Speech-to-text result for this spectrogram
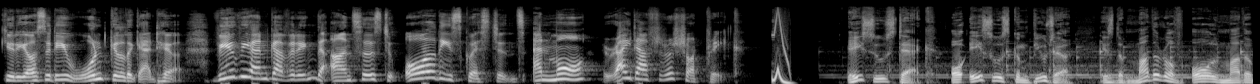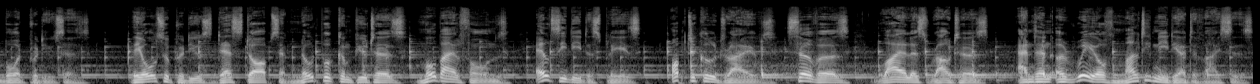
Curiosity won't kill the cat here. We'll be uncovering the answers to all these questions and more right after a short break. ASUSTeK or ASUS Computer is the mother of all motherboard producers. They also produce desktops and notebook computers, mobile phones, LCD displays, optical drives, servers, wireless routers, and an array of multimedia devices.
